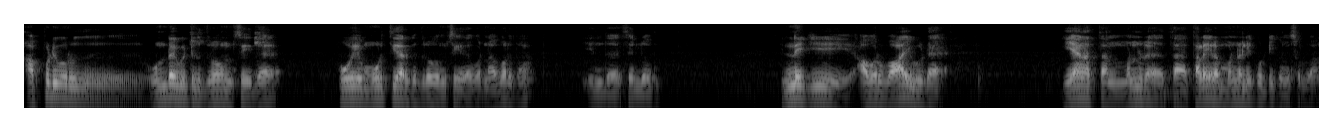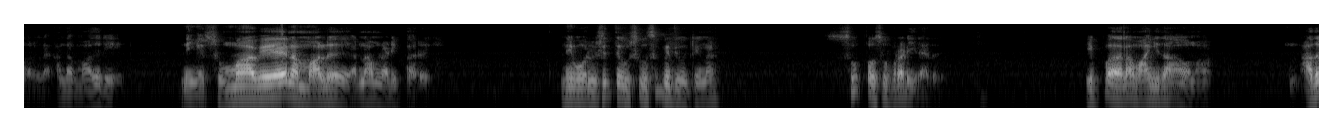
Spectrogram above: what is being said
அப்படி ஒரு உண்டை வீட்டுக்கு துரோகம் செய்த போய மூர்த்தியாருக்கு துரோகம் செய்த ஒரு நபர் தான் இந்த செல்வம். இன்னைக்கு அவர் வாய் விட ஏனத்தான் மண்ணில் த தலையில் மண்ணளி கொட்டிக்கணும்னு சொல்லுவாங்கல்ல அந்த மாதிரி நீங்கள் சும்மாவே நம்ம அண்ணாமலை அடிப்பார். நீ ஒரு விஷயத்தை உசு உசுப்பேற்றி விட்டீங்கன்னா சூப்பர் சூப்பராக அடிக்கிறாரு. இப்போ அதெல்லாம் வாங்கி தான் ஆகணும். அது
